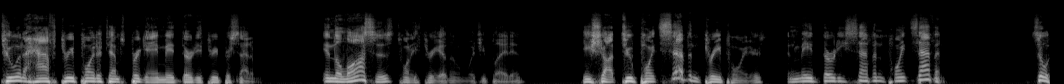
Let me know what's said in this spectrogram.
two and a half three point attempts per game, made 33% of them. In the losses, 23 of them which he played in, he shot 2.7 three pointers and made 37.7. So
